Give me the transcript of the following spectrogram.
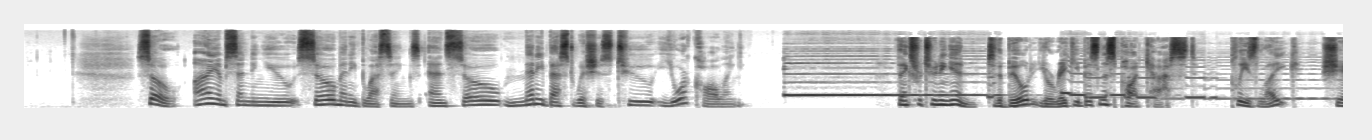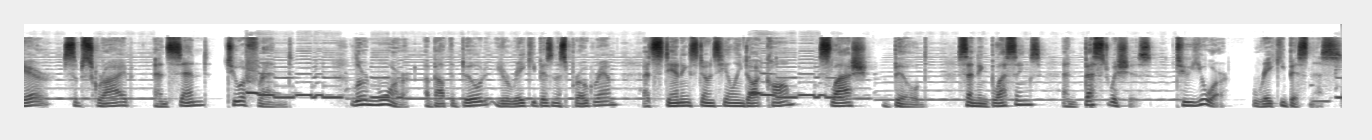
So I am sending you so many blessings and so many best wishes to your calling. Thanks for tuning in to the Build Your Reiki Business podcast. Please like, share, subscribe, and send to a friend. Learn more about the Build Your Reiki Business program at standingstoneshealing.com slash build, sending blessings and best wishes to your Reiki business.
